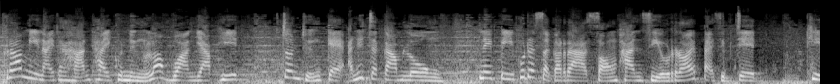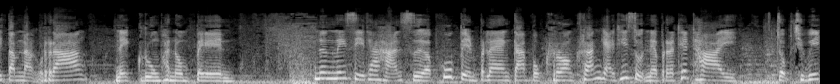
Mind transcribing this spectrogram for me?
เพราะมีนายทหารไทยคนหนึ่งลอบวางยาพิษ จนถึงแก่อนิจกรรมลง ในปีพุทธศักราช 2487 ที่ตำหนักร้างในกรุงพนมเปญหนึ่งในสี่ทหารเสือผู้เปลี่ยนแปลงการปกครองครั้งใหญ่ที่สุดในประเทศไทย จบชีวิต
